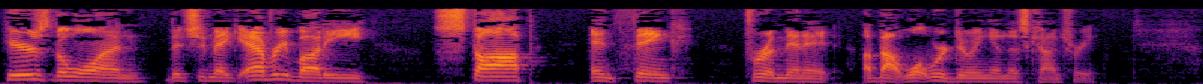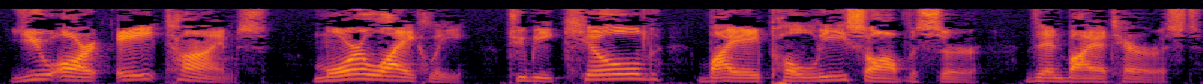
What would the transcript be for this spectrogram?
Here's the one that should make everybody stop and think for a minute about what we're doing in this country. You are eight times more likely to be killed by a police officer than by a terrorist.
